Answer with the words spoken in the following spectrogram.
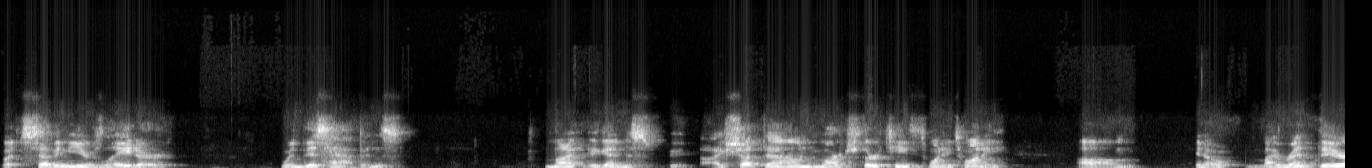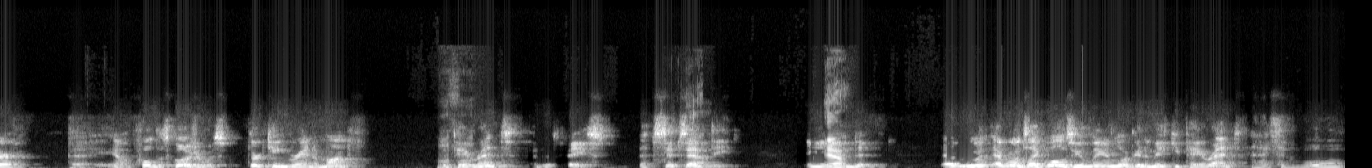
but seven years later, when this happens, my again, this I shut down March thirteenth, twenty twenty. Um, you know, my rent there, uh, you know, full disclosure was thirteen grand a month to pay Mhm. rent in the space that sits Yeah. empty. Yeah. And everyone, everyone's like, well, is your landlord going to make you pay rent? And I said, well,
